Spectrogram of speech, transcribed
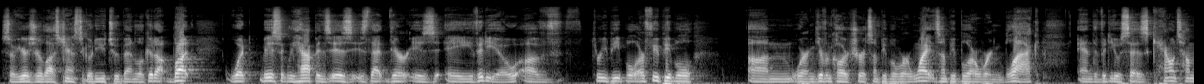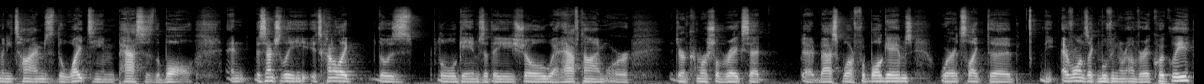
So here's your last chance to go to YouTube and look it up. But what basically happens is is that there is a video of three people or a few people um, wearing different colored shirts. Some people wearing white, some people are wearing black. And the video says count how many times the white team passes the ball. And essentially, it's kind of like those little games that they show at halftime or during commercial breaks at at basketball or football games where it's like the, the everyone's like moving around very quickly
